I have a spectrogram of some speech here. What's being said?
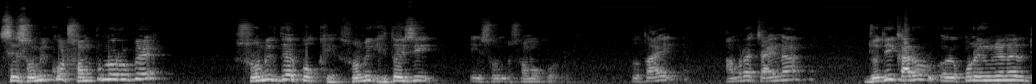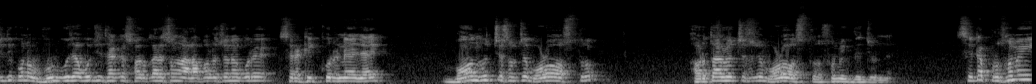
সে শ্রমিক কোড সম্পূর্ণরূপে শ্রমিকদের পক্ষে, শ্রমিক হিতৈষী এই শ্রম- শ্রমকোড তো তাই আমরা চাই না যদি কারোর কোনো ইউনিয়নের যদি কোনো ভুল বোঝাবুঝি থাকে, সরকারের সঙ্গে আলাপ আলোচনা করে সেটা ঠিক করে নেওয়া যায়। বন্ধ হচ্ছে সবচেয়ে বড় অস্ত্র। হরতাল হচ্ছে সবচেয়ে বড় অস্ত্র শ্রমিকদের জন্য। সেটা প্রথমেই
